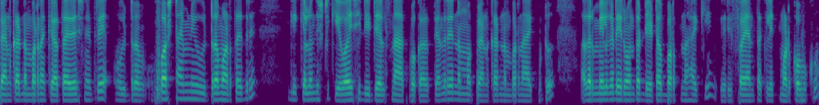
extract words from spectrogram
ಪ್ಯಾನ್ ಕಾರ್ಡ್ ನಂಬರ್ನ ಕೇಳ್ತಾ ಇದೆ ಸ್ನೇಹಿತರೆ ವಿಡ್ರಾ ಫಸ್ಟ್ ಟೈಮ್ ನೀವು ವಿಡ್ರಾ ಮಾಡ್ತಾ ಇದ್ರೆ, ಇಲ್ಲಿ ಕೆಲವೊಂದಿಷ್ಟು ಕೆ ವೈ ಸಿ ಡೀಟೇಲ್ಸ್ನ ಹಾಕಬೇಕಾಗುತ್ತೆ. ಅಂದರೆ ನಮ್ಮ ಪ್ಯಾನ್ ಕಾರ್ಡ್ ನಂಬರ್ನ ಹಾಕಿಬಿಟ್ಟು, ಅದರ ಮೇಲ್ಗಡೆ ಇರುವಂಥ ಡೇಟ್ ಆಫ್ ಬರ್ತ್ನ ಹಾಕಿ ವೆರಿಫೈ ಅಂತ ಕ್ಲಿಕ್ ಮಾಡ್ಕೋಬೇಕು.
